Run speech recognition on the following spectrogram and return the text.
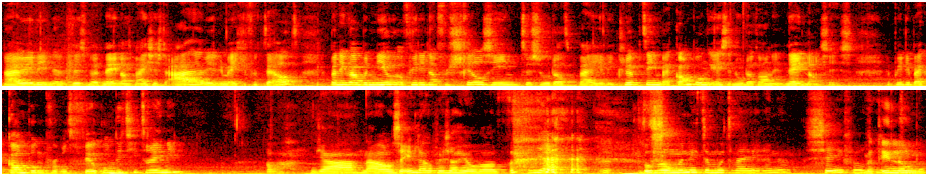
Nou, jullie, dus met Nederlands Meisjes A hebben jullie een beetje verteld. Ben ik wel benieuwd of jullie dan verschil zien tussen hoe dat bij jullie clubteam, bij Kampong is en hoe dat dan in het Nederlands is. Hebben jullie bij Kampong bijvoorbeeld veel conditietraining? Oh, ja, nou, onze inloop is al heel wat. Ja. Hoeveel minuten moeten wij rennen? Zeven? Of Met inlopen?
